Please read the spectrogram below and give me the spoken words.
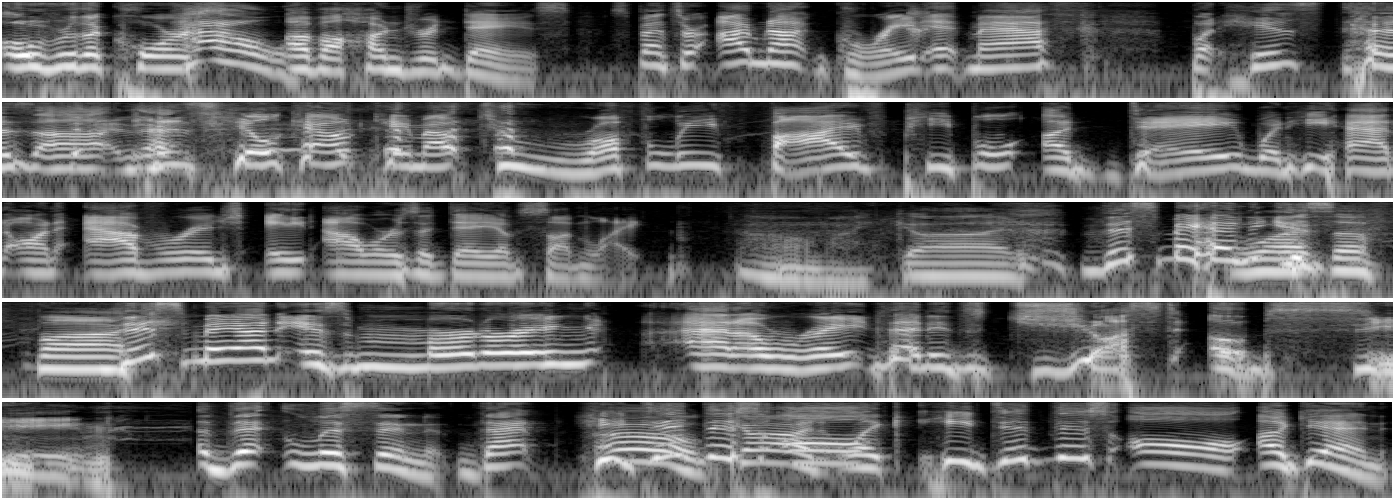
Over the course How? of a hundred days. Spencer, I'm not great at math, but his his uh, his kill count came out to roughly five people a day when he had on average eight hours a day of sunlight. Oh my god. This man What is the fuck? this man is murdering at a rate that is just obscene. that listen, that He oh, did this God, all like he did this all again.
